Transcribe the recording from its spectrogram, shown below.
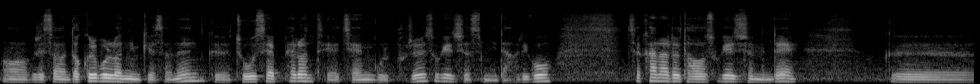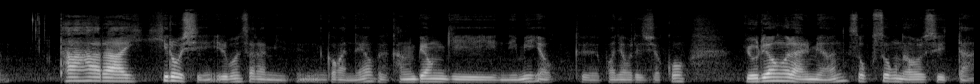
어, 그래서 너클볼러님께서는 그 조셉 페런트의 젠 골프를 소개해 주셨습니다. 그리고 책 하나를 더 소개해 주셨는데, 그, 타하라 히로시, 일본 사람인 것 같네요. 그 강병기 님이 역, 그 번역을 해 주셨고, 요령을 알면 쏙쏙 넣을 수 있다.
